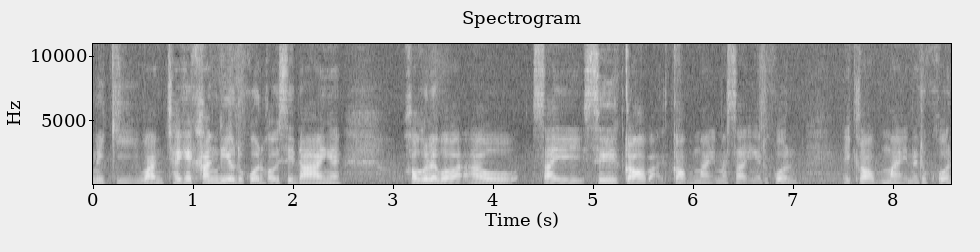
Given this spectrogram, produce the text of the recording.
ไม่กี่วันใช้แค่ครั้งเดียวทุกคนเขาเสียดายไงเขาก็เลยบอกว่าเอาใส่ซื้อกรอบอะกรอบใหม่มาใส่ไงทุกคนไอกรอบใหม่นะทุกคน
